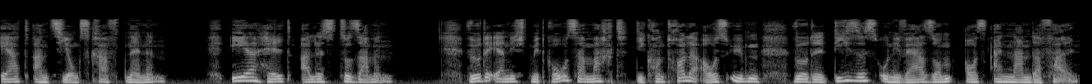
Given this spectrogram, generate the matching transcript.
Erdanziehungskraft nennen. Er hält alles zusammen. Würde er nicht mit großer Macht die Kontrolle ausüben, würde dieses Universum auseinanderfallen.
